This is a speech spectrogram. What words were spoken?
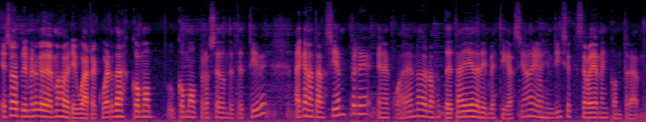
Eso es lo primero que debemos averiguar. ¿Recuerdas cómo, cómo procede un detective? Hay que anotar siempre en el cuaderno de los detalles de la investigación y los indicios que se vayan encontrando.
